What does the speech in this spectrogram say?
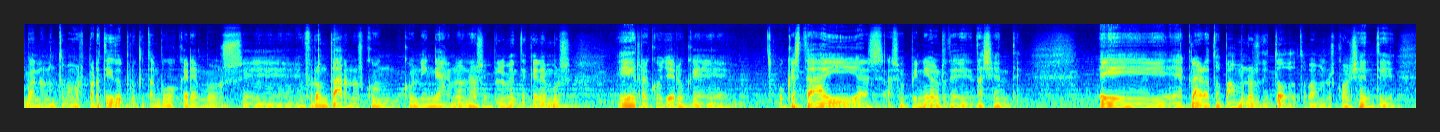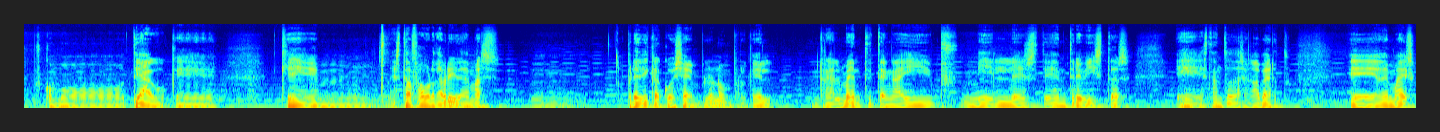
bueno, non tomamos partido porque tampouco queremos eh, enfrontarnos con, con ninguén, non? Nós simplemente queremos eh, recoller o que, o que está aí, as, as opinións de, da xente. E, e claro, topámonos de todo, topámonos con xente pues, como Tiago que que mm, está a favor de abrir, además mm, predica co exemplo, non? Porque el realmente ten aí pf, miles de entrevistas e eh, están todas en aberto. E eh, ademais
